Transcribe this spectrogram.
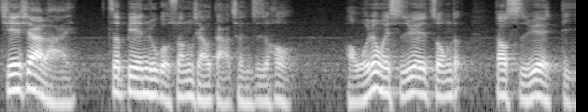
接下来这边如果双脚打成之后，好，我认为十月中的到十月底，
